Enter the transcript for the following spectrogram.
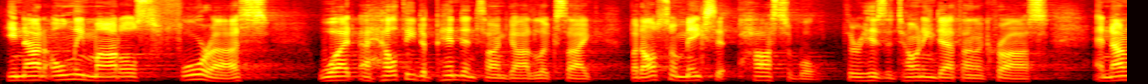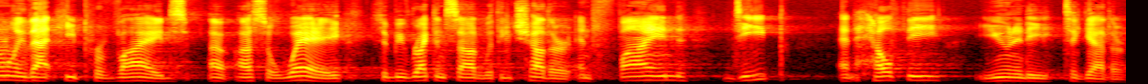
He not only models for us what a healthy dependence on God looks like, but also makes it possible through his atoning death on the cross. And not only that, he provides uh, us a way to be reconciled with each other and find deep and healthy unity together.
